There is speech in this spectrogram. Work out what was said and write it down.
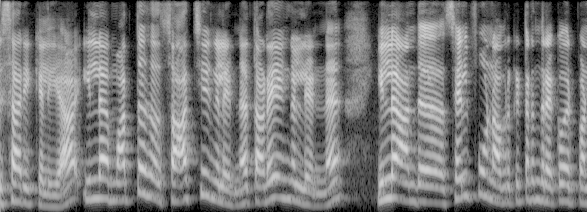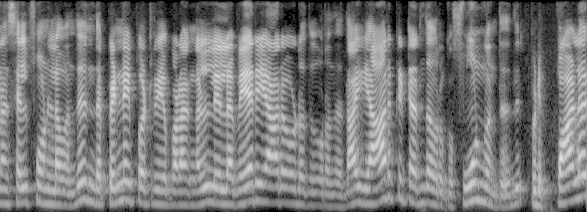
விசாரிக்கலையா? இல்லை மற்ற சாட்சியங்கள் என்ன? தடயங்கள் என்ன? இல்லை அந்த செல்ஃபோன் அவர்கிட்ட இருந்து ரெக்கவர் பண்ண செல்ஃபோனில் வந்து இந்த பெண்ணை பற்றிய படங்கள் இல்லை வேற யாரோடது இருந்ததா? யார்கிட்ட இருந்து அவருக்கு ஃபோன் வந்தது? இப்படி பல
